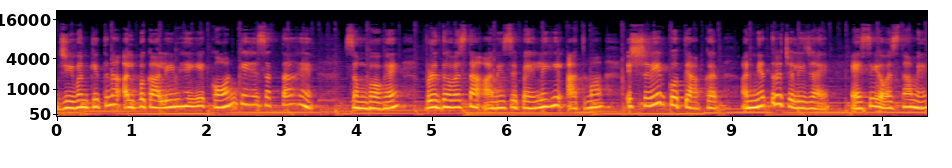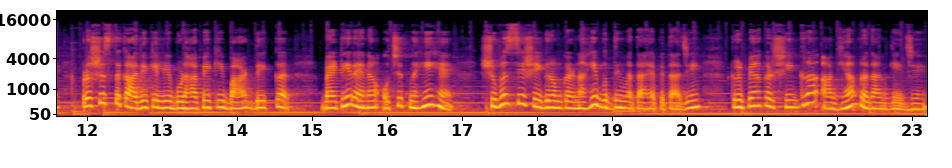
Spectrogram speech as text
जीवन कितना अल्पकालीन है ये कौन कह सकता है? संभव है वृद्धावस्था आने से पहले ही आत्मा इस शरीर को त्याग कर अन्यत्र चली जाए। ऐसी अवस्था में प्रशस्त कार्य के लिए बुढ़ापे की बाट देखकर बैठे रहना उचित नहीं है। शुभ से शीघ्रम करना ही बुद्धिमता है, पिताजी। कृपया कर शीघ्र आज्ञा प्रदान कीजिए।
